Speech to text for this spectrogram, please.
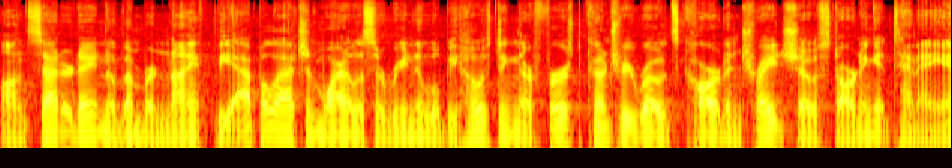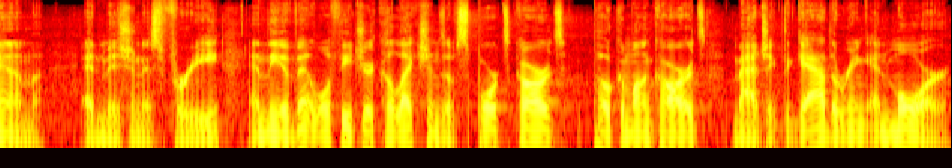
On Saturday, November 9th, the Appalachian Wireless Arena will be hosting their first Country Boys Card and Trade Show starting at 10 a.m. Admission is free, and the event will feature collections of sports cards, Pokemon cards, Magic the Gathering, and more.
